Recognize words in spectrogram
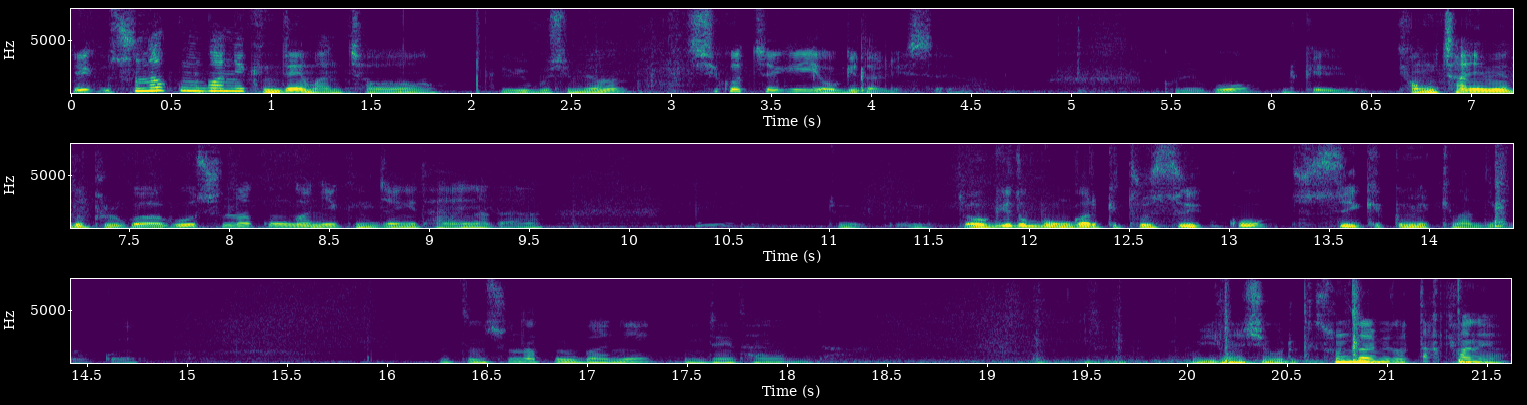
이 수납 공간이 굉장히 많죠. 여기 보시면 시거잭이 여기 달려 있어요. 그리고 이렇게 경차임에도 불구하고 수납 공간이 굉장히 다양하다. 좀 여기도 뭔가 이렇게 둘 수 있고 둘 수 있게끔 이렇게 만들어 놨고요. 하여튼 수납 공간이 굉장히 다양합니다. 뭐 이런 식으로 이렇게 손잡이도 딱 편해요.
